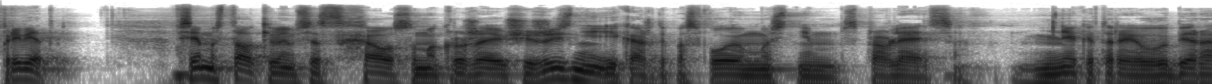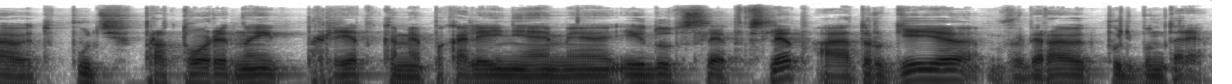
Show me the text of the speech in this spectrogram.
Привет! Все мы сталкиваемся с хаосом окружающей жизни, и каждый по-своему с ним справляется. Некоторые выбирают путь проторенный предками, поколениями и идут след в след, а другие выбирают путь бунтаря.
